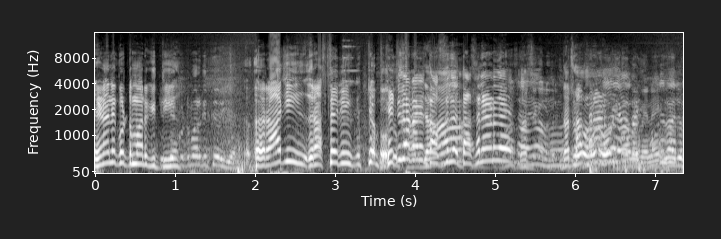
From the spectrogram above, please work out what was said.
ਇਹਨਾਂ ਨੇ ਕੁੱਟਮਾਰ ਕੀਤੀ ਆ। ਕੁੱਟਮਾਰ ਕਿੱਥੇ ਹੋਈ ਆ? ਰਾਹ ਜੀ ਰਸਤੇ ਦੀ। ਚ- ਖਿੱਚਦਾ ਕਦੇ ਦੱਸ ਦੱਸ ਲੈਣ ਦੇ। ਦੱਸੋ ਮੈਂ ਨਹੀਂ ਜੋ।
